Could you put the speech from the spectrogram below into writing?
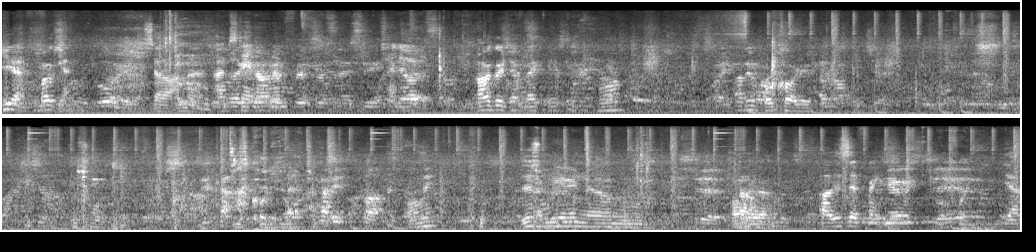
Yeah, most Yeah. so I'm gonna, I'm staying on them. I know it's, I'll go jump back there. Huh? Or Carter. Which one? Only? This one? here, no. Oh, yeah. Oh, this is a Franck Muller. Yeah.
